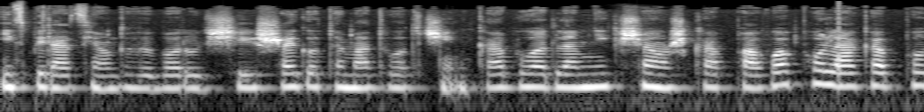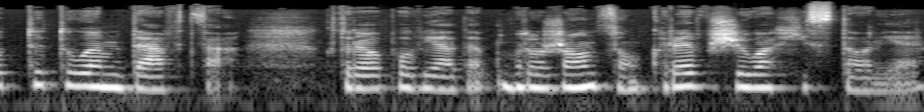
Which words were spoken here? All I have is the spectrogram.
Inspiracją do wyboru dzisiejszego tematu odcinka była dla mnie książka Pawła Polaka pod tytułem Dawca, która opowiada mrożącą krew w żyłach historię,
